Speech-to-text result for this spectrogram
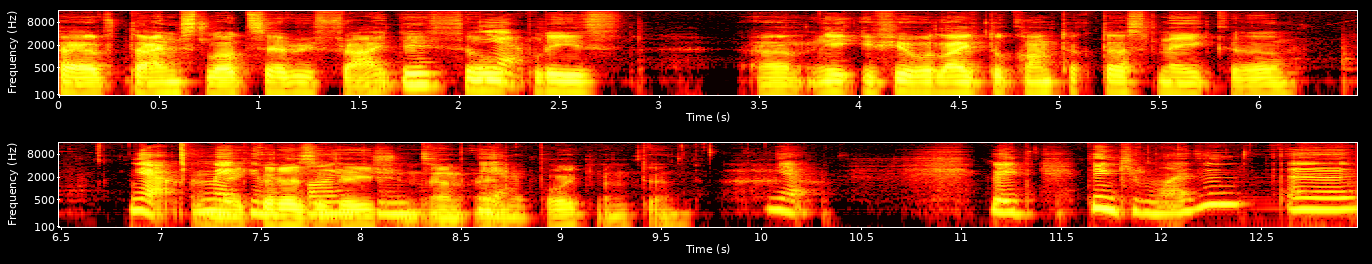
have time slots every Friday. So Yeah. please, um, if you would like to contact us, make uh, yeah, make, make, a reservation appointment. and yeah, an appointment. And yeah. Great. Thank you, Mladen. Uh,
